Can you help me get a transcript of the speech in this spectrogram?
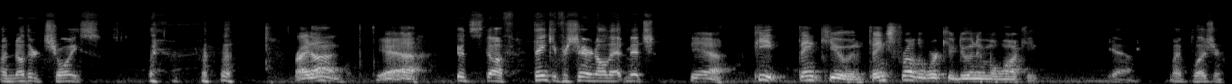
another choice. right on. Yeah. Good stuff. Thank you for sharing all that, Mitch. Yeah. Pete, thank you. And thanks for all the work you're doing in Milwaukee. Yeah, my pleasure.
